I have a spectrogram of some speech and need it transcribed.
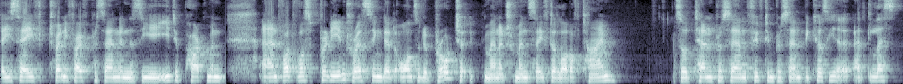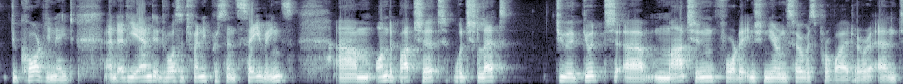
They saved 25% in the CAE department. And what was pretty interesting that also the project management saved a lot of time. So 10%, 15% because he had less to coordinate. And at the end, it was a 20% savings um, on the budget, which led to a good uh, margin for the engineering service provider. And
